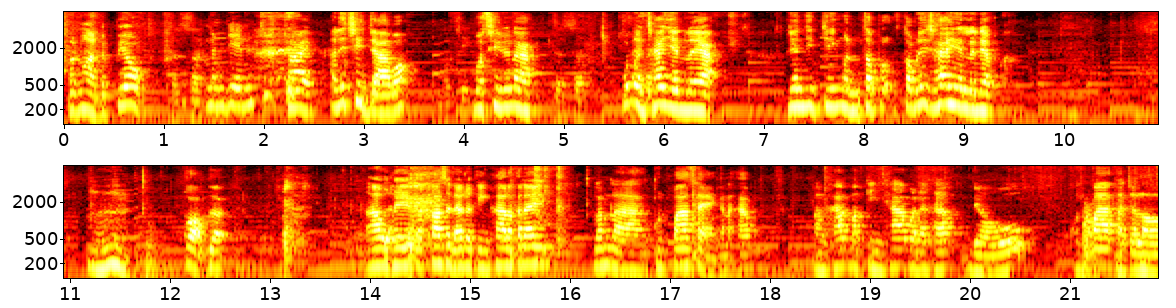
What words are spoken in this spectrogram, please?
หวานหวานๆเปรี้ยวสดมันเย็นๆใช่ อันนี้ฉีดยาปะๆหมดสิบอฉีดด้วยนะสดว่าเหมือนแช่เย็นเลยอะเย็นจริงๆ เหมือนสตรอเบอรี่แช่เย็นเลยเนี่ย อืมกรอบด้วยอ่าโอเคกับข้าวเสร็จแล้วเดี๋ยวกินข้าวแล้วก็ได้ล่ำลาคุณป้าแสงกันนะครับมาครับมากินข้าวกันนะครับ เดี๋ยวคุณป้าเขาจะรอ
